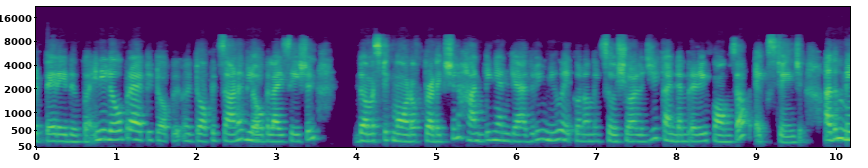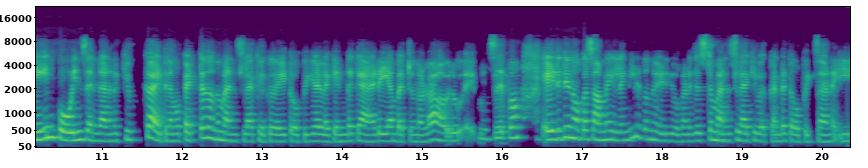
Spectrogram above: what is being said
പ്രിപ്പയർ ചെയ്ത് വെക്കുക. ഇനി ലോ പ്രയോറിറ്റി ടോപ്പിക്സ് ആണ് globalisation domestic mode of production hunting and gathering new economic sociology contemporary forms of exchange അത് മെയിൻ പോയിന്റ്സ് എന്താണെന്ന് ക്വിക്കായിട്ട് നമുക്ക് പെട്ടെന്ന് ഒന്ന് മനസ്സിലാക്കി വെക്കുക. ഈ ടോപ്പിക്കുകളിലേക്ക് എന്തൊക്കെ ആഡ് ചെയ്യാൻ പറ്റും എന്നുള്ള ആ ഒരു മീൻസ് ഇപ്പം എഴുതി നോക്കാൻ സമയമില്ലെങ്കിൽ ഇതൊന്നും എഴുതി നോക്കണം ജസ്റ്റ് മനസ്സിലാക്കി വെക്കേണ്ട ടോപ്പിക്സ് ആണ് ഈ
